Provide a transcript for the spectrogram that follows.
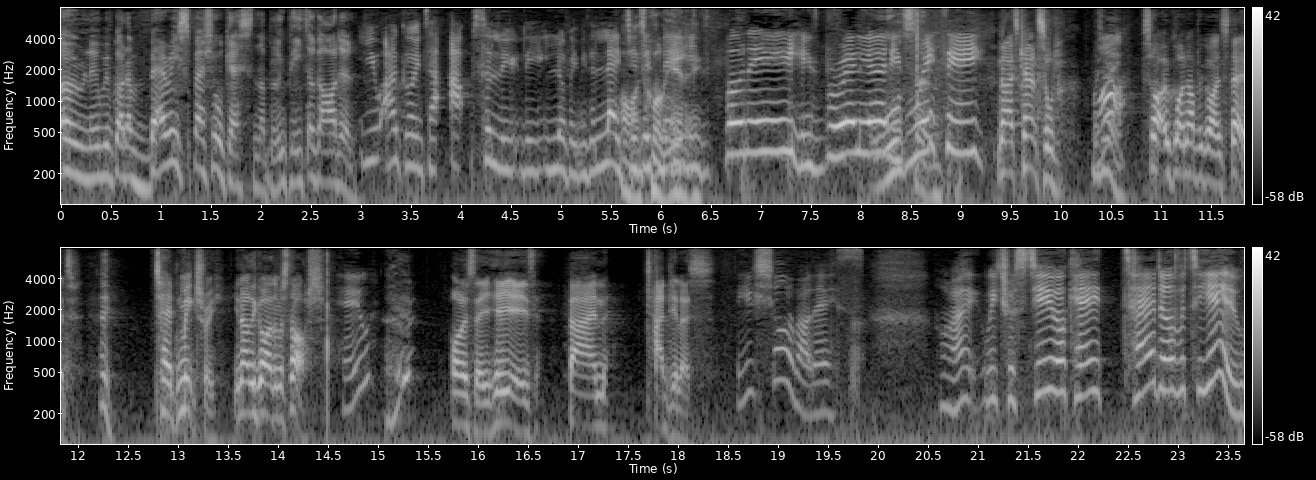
only, we've got a very special guest in the Blue Peter Garden. You are going to absolutely love him. He's a legend, Oh, isn't quality, he? isn't? He's funny, he's brilliant, he's witty. No, it's cancelled. What do you mean? So we've got another guy instead. Who? Ted Mitri. You know the guy with the moustache? Who? Who? Honestly, he is fantabulous. Are you sure about this? All right, we trust you. OK, Ted, over to you.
